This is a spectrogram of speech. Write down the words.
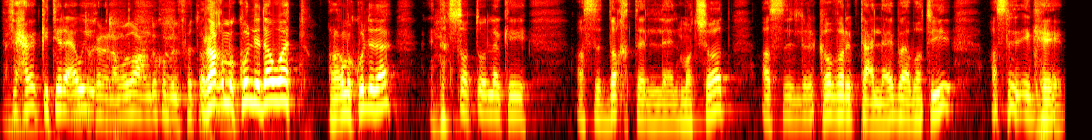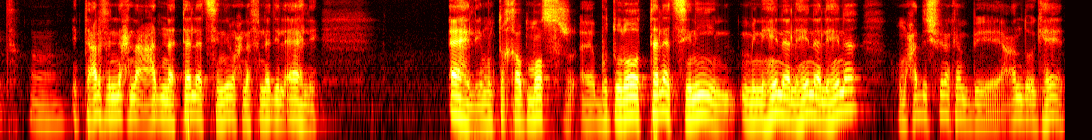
ففي حاجات كتيرة قوي. الموضوع عندكم بالفطرة رغم كل دوت رغم كل ده الناس تقعد تقول لك إيه أصل الضغط ال- الماتشات أصل الريكفري بتاع اللعيبة بطيء. أصل الإجهاد. آه. أنت عارف إن إحنا قعدنا ثلاث سنين وإحنا في النادي الأهلي. أهلي منتخب مصر آه، بطولات ثلاث سنين من هنا لهنا لهنا ومحدش فينا كان بي عنده إجهاد.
